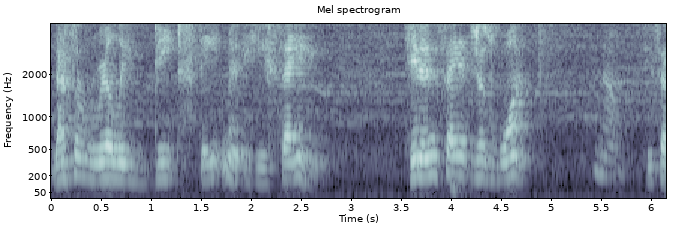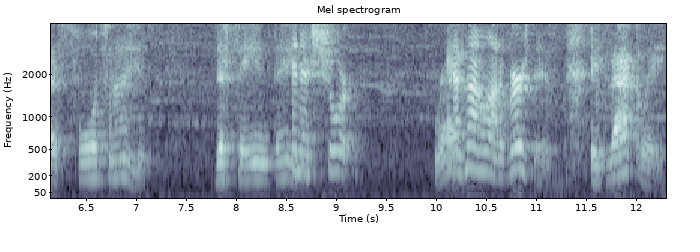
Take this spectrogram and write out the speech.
that's a really deep statement he's saying. He didn't say it just once. No. He said it four times. The same thing. In a short. right. That's not a lot of verses. Exactly.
